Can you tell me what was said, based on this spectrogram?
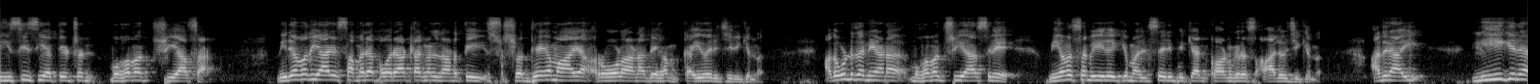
ഡി സി സി അധ്യക്ഷൻ മുഹമ്മദ് ഷിയാസാണ്. നിരവധിയായ സമര പോരാട്ടങ്ങൾ നടത്തി ശ്രദ്ധേയമായ റോളാണ് അദ്ദേഹം കൈവരിച്ചിരിക്കുന്നത്. അതുകൊണ്ട് തന്നെയാണ് മുഹമ്മദ് ഷിയാസിനെ നിയമസഭയിലേക്ക് മത്സരിപ്പിക്കാൻ കോൺഗ്രസ് ആലോചിക്കുന്നത്. അതിനായി ലീഗിന്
